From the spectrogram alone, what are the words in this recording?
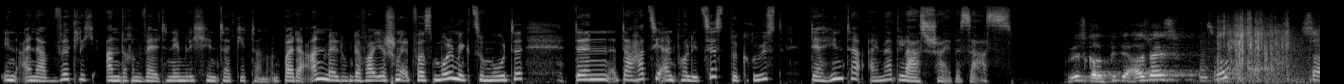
in einer wirklich anderen Welt, nämlich hinter Gittern. Und bei der Anmeldung, da war ihr schon etwas mulmig zumute, denn da hat sie einen Polizist begrüßt, der hinter einer Glasscheibe saß. Grüß Gott, bitte Ausweis. So, so,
